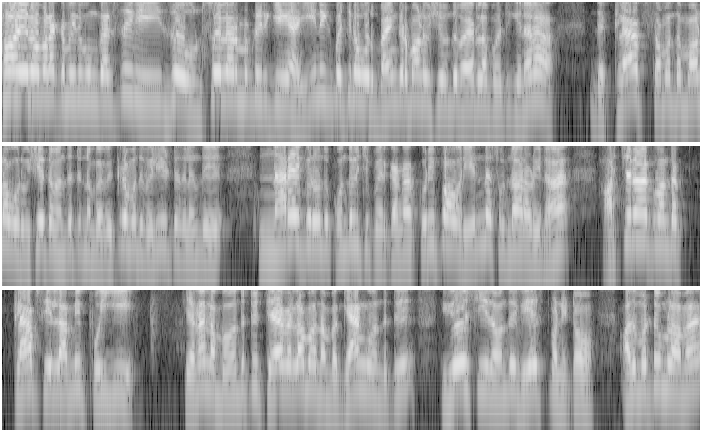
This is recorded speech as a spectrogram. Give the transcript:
ஹாய் ஹலோ வணக்கம். இது உங்கள் சிவி ஜோன் ஸோ எல்லாரும் எப்படி இருக்கீங்க? இன்னைக்கு பற்றின ஒரு பயங்கரமான விஷயம் வந்து வைரலாக போயிட்டுருக்கு என்னென்னா இந்த கிளாப் சம்மந்தமான ஒரு விஷயத்தை வந்துட்டு நம்ம விக்ரம் வந்து வெளியிட்டதுலேருந்து நிறைய பேர் வந்து கொந்தளிச்சு போயிருக்காங்க. குறிப்பாக அவர் என்ன சொன்னார் அப்படின்னா அர்ச்சனாவுக்கு வந்த கிளாப்ஸ் எல்லாமே பொய். ஏன்னா நம்ம வந்துட்டு தேவையில்லாமல் நம்ம கேங் வந்துட்டு யோசிச்சு இதை வந்து வேஸ்ட் பண்ணிட்டோம். அது மட்டும் இல்லாமல்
